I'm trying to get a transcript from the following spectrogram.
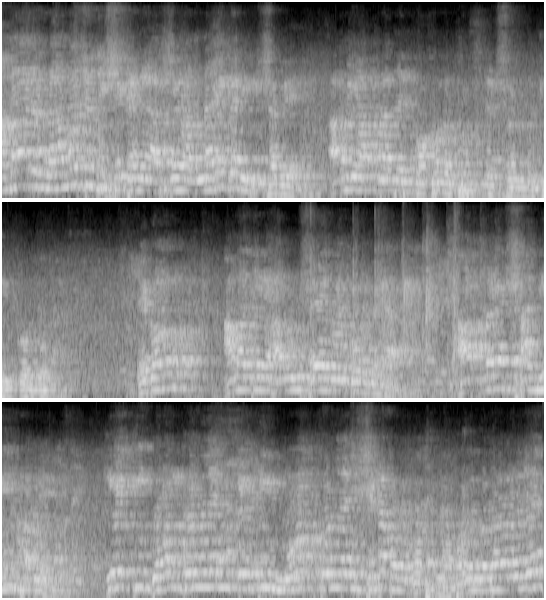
আমার নামও যদি সেখানে আসে অন্যায়কারী হিসাবে আমি আপনাদের কখনো প্রশ্নের সম্মুখীন করব না। এবং আমাদের হারুন সাহেবও করবে না। আপনারা স্বাধীনভাবে কে কি দম করলেন, কে কি মত করলেন, সেটা বড় কথা না। বড় কথা হলো যে,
